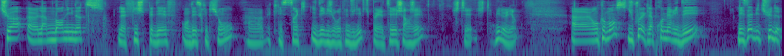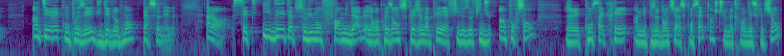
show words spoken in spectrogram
Tu as euh, la Morning Note, la fiche PDF en description, euh, avec les 5 idées que j'ai retenues du livre. Tu peux la télécharger. Je t'ai mis le lien. Euh, on commence du coup avec la première idée, les habitudes, intérêts composés du développement personnel. Alors, cette idée est absolument formidable. Elle représente ce que j'aime appeler la philosophie du 1%. J'avais consacré un épisode entier à ce concept, hein, je te le mettrai en description.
